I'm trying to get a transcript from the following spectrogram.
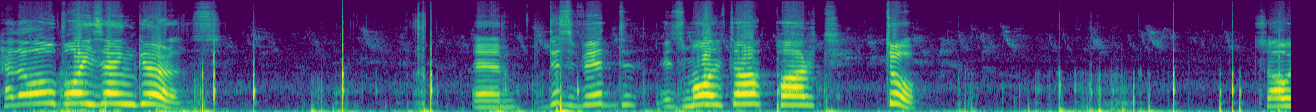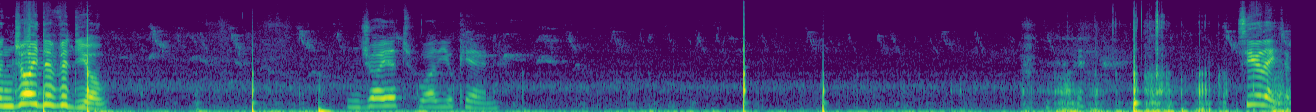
Hello, boys and girls. Um, this vid is Malta Part 2. So enjoy the video. Enjoy it while you can. See you later.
